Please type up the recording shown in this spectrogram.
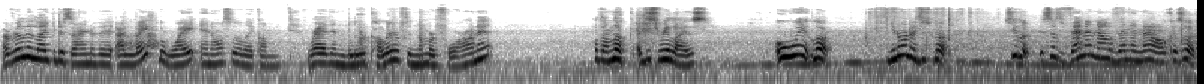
I really like the design of it. I like the white and also like um red and blue color of the number four on it. Hold on, look, I just realized. Oh wait, look. You know what I just look? See look, it says Vena now, Vena now, cause look,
